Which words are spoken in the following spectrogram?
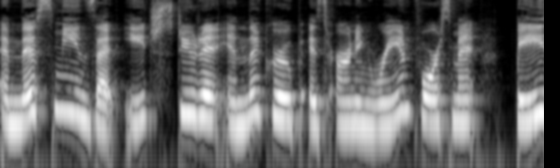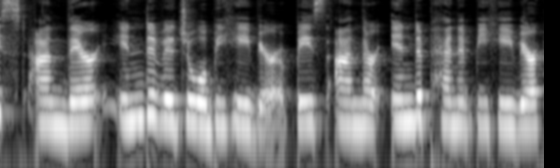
And this means that each student in the group is earning reinforcement based on their individual behavior, based on their independent behavior,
